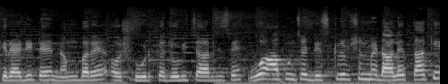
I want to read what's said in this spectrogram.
क्रेडिट है नंबर है और शूट का जो भी चार्जेस है, वो आप उनसे डिस्क्रिप्शन में डालें ताकि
